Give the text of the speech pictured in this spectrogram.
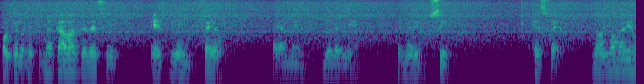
porque lo que tú me acabas de decir es bien feo, realmente. Yo le dije, él me dijo, sí, es feo. No, no me dijo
